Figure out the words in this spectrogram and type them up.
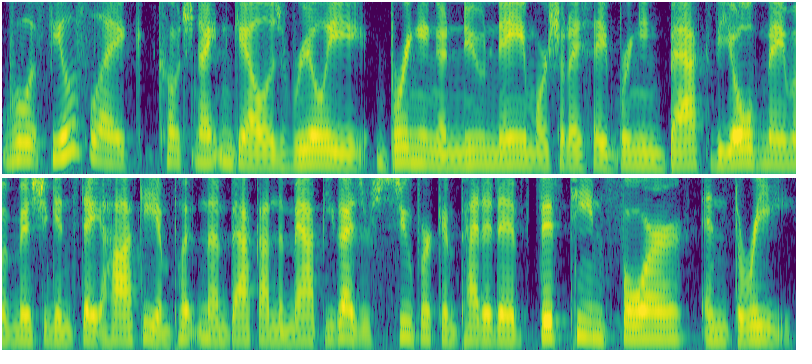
Well, it feels like Coach Nightingale is really bringing a new name, or should I say, bringing back the old name of Michigan State hockey and putting them back on the map. You guys are super competitive 15 4 and 3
